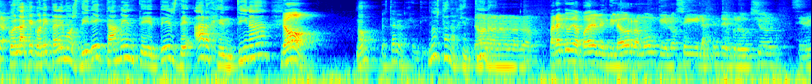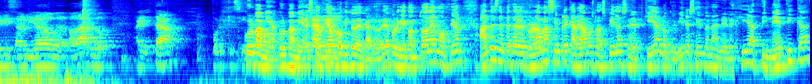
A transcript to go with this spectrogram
No, con la que conectaremos directamente desde Argentina. No, ¿No? no está en Argentina. No está en Argentina. No, no, no, no, no. ¿Para qué voy a apagar el ventilador, Ramón? Que no sé, la gente de producción se ve que se ha olvidado de apagarlo. Ahí está. Porque si Culpa no, mía, culpa mía. Es que hacía un poquito de calor, ¿eh? Porque con toda la emoción, antes de empezar el programa siempre cargamos las pilas energía, lo que viene siendo la energía cinética.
